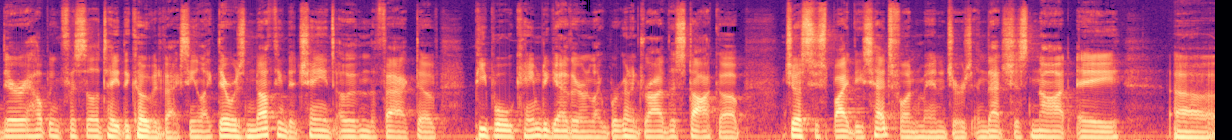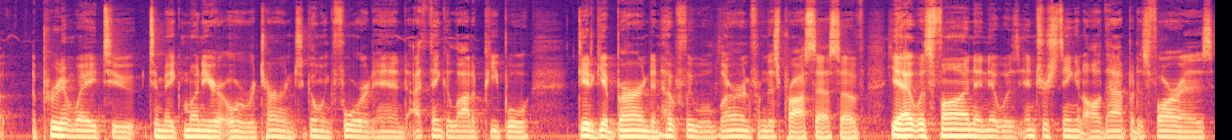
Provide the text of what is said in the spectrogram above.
they're helping facilitate the COVID vaccine. Like there was nothing that changed other than the fact of people came together and like, we're going to drive the stock up just to spite these hedge fund managers, and that's just not a uh, a prudent way to to make money or, or returns going forward. And I think a lot of people did get burned, and hopefully will learn from this process of yeah, it was fun and it was interesting and all that, but as far as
